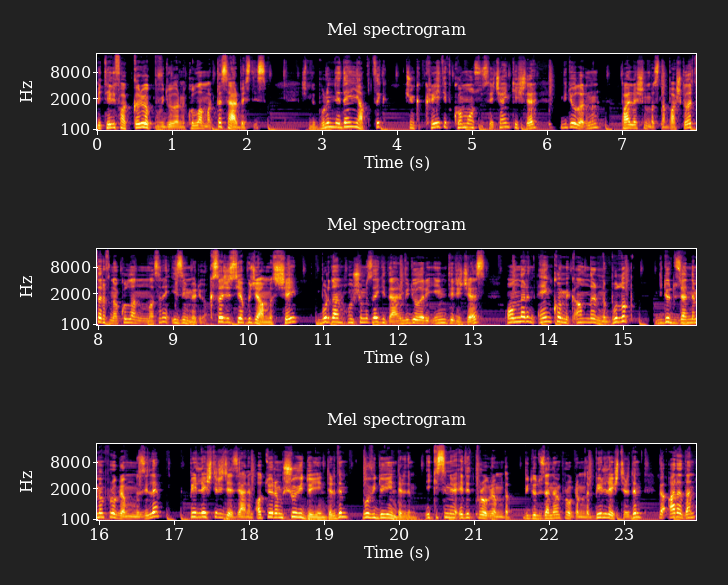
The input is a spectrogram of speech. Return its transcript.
Bir telif hakları yok bu videolarını kullanmakta serbestiz. Şimdi bunu neden yaptık? Çünkü Creative Commons'u seçen kişiler videolarının paylaşılmasına, başkaları tarafından kullanılmasına izin veriyor. Kısacası yapacağımız şey buradan hoşumuza giden videoları indireceğiz. Onların en komik anlarını bulup video düzenleme programımız ile birleştireceğiz yani. Atıyorum şu videoyu indirdim, bu videoyu indirdim. İkisini edit programında, video düzenleme programında birleştirdim ve aradan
